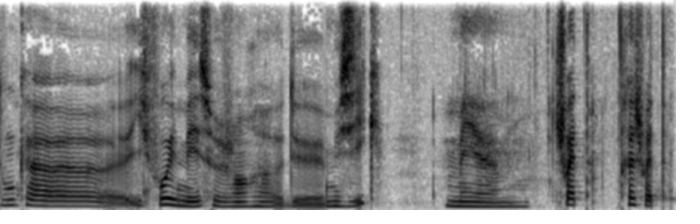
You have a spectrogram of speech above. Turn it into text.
donc euh, il faut aimer ce genre de musique. Mais euh, chouette, très chouette.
